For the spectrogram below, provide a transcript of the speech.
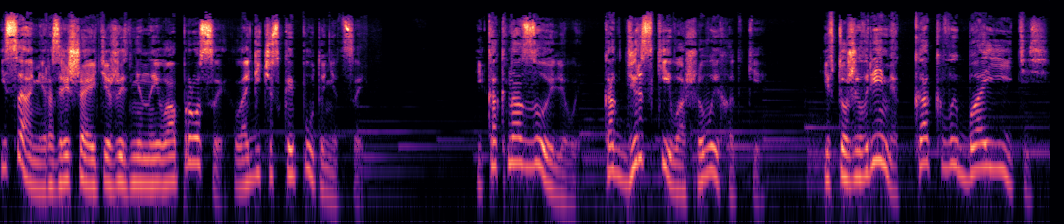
и сами разрешаете жизненные вопросы логической путаницей. И как назойливы, как дерзки ваши выходки. И в то же время, как вы боитесь.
